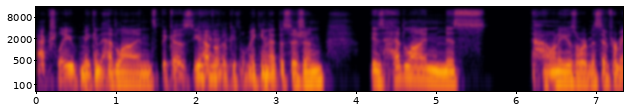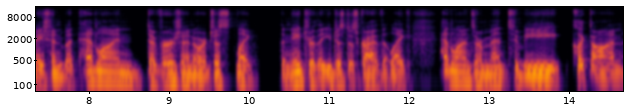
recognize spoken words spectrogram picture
actually making the headlines because you have mm-hmm. other people making that decision. Is headline mis I want to use the word misinformation, but headline diversion or just like the nature that you just described that like headlines are meant to be clicked on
